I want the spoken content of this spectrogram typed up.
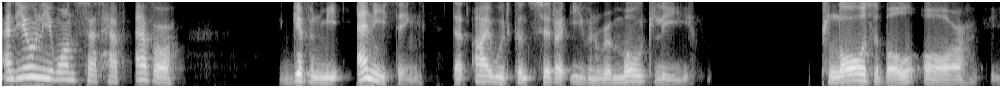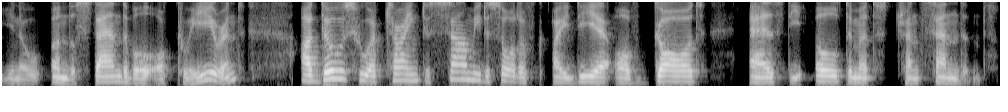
And the only ones that have ever given me anything that I would consider even remotely plausible or, you know, understandable or coherent are those who are trying to sell me the sort of idea of God as the ultimate transcendent.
